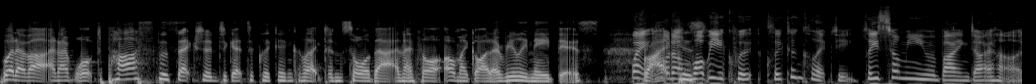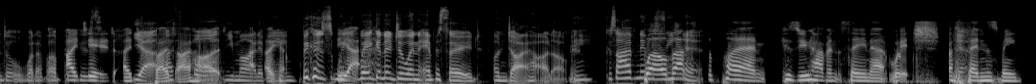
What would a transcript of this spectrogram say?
whatever. And I walked past the section to get to click and collect and saw that, and I thought, oh my god, I really need this. Wait, right, hold on. What were you qu- click and collecting? Please tell me you were buying Die Hard or whatever. I did. I did yeah, buy I Die thought Hard. you might have Okay. been because we, Yeah. we're going to do an episode on Die Hard, aren't we? Because I've never well, that's it. the plan because you haven't seen it, which Yeah. offends me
